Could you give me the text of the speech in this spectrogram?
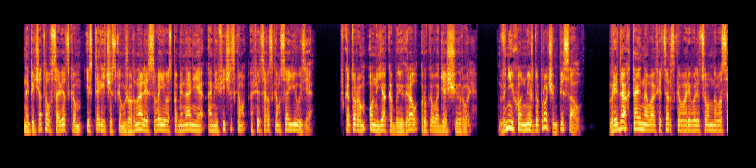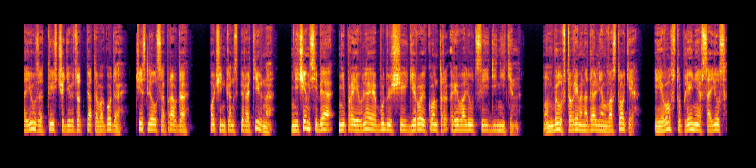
напечатал в советском историческом журнале свои воспоминания о мифическом офицерском союзе, в котором он якобы играл руководящую роль. В них он, между прочим, писал «В рядах тайного офицерского революционного союза 1905 года числился, правда, очень конспиративно, ничем себя не проявляя будущий герой контрреволюции Деникин. Он был в то время на Дальнем Востоке, и его вступление в союз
